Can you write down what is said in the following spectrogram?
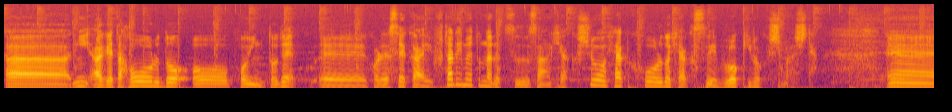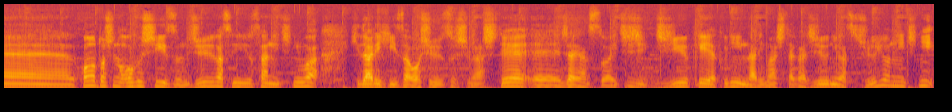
あに上げたホールドポイントで、えー、これで世界2人目となる通算100勝100ホールド100セーブを記録しました。えー、この年のオフシーズン10月23日には左膝を手術しまして、えー、ジャイアンツとは一時自由契約になりましたが12月14日に、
